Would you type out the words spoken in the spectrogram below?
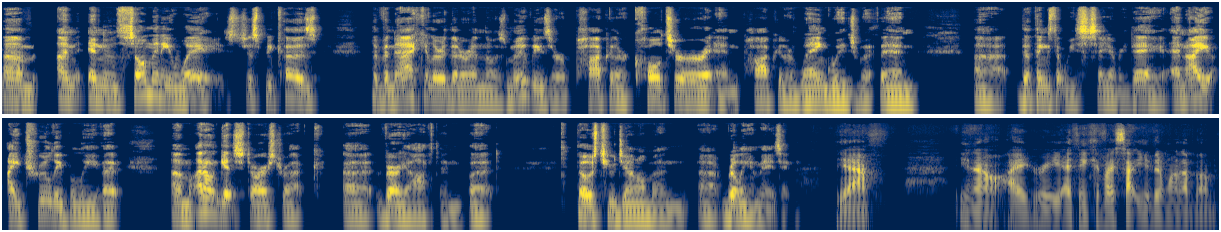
yeah. um, and, and in so many ways, just because the vernacular that are in those movies are popular culture and popular language within uh, the things that we say every day. And I, I truly believe it. Um, I don't get starstruck uh, very often, but those two gentlemen, uh, really amazing. Yeah. You know, I agree. I think if I saw either one of them,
